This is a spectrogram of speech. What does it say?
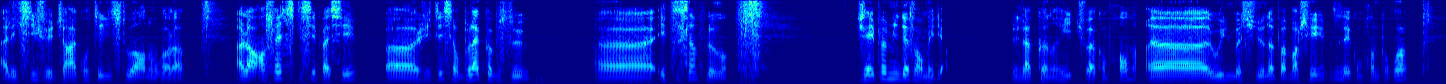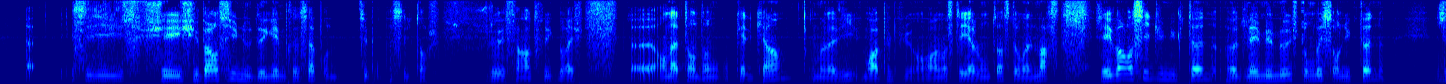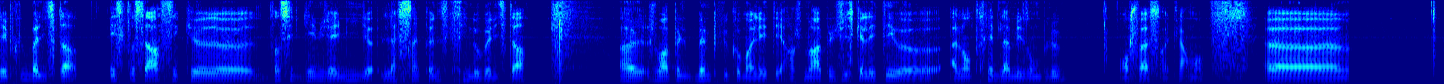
Alexis, je vais déjà raconter l'histoire, donc voilà. Alors, en fait, ce qui s'est passé, euh, j'étais sur Black Ops 2, euh, et tout simplement, j'avais pas mis d'effort média. La connerie, tu vas comprendre. Euh, oui, le studio n'a pas marché, vous allez comprendre pourquoi. J'ai balancé une ou deux games comme ça pour, passer le temps. Je, devais faire un truc, bref. en attendant quelqu'un, à mon avis, je me rappelle plus. Hein. Vraiment, c'était il y a longtemps, c'était au mois de mars. J'avais balancé du Nukton, de la MME, je tombais sur Nukton. J'avais pris le balista. Et ce qu'il faut savoir, c'est que dans cette game, j'avais mis la 5 on screen au balista. Euh, je me rappelle même plus comment elle était. Hein. Je me rappelle juste qu'elle était euh, à l'entrée de la maison bleue. En face, hein, clairement. Euh,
